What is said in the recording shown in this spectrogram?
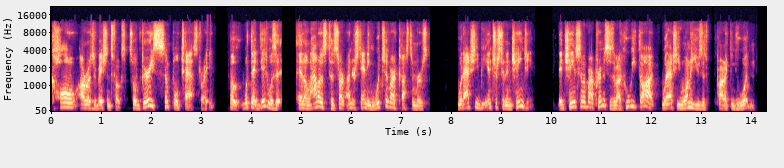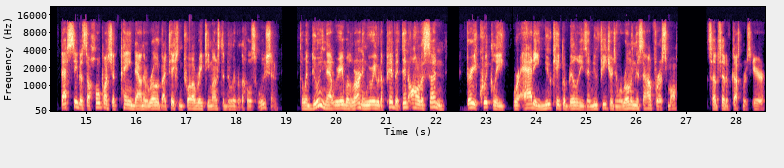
call our reservations folks. So very simple test, right? But what that did was it, it allowed us to start understanding which of our customers would actually be interested in changing. It changed some of our premises about who we thought would actually want to use this product and who wouldn't. That saved us a whole bunch of pain down the road by taking 12 or 18 months to deliver the whole solution. So in doing that, we were able to learn and we were able to pivot. Then all of a sudden, very quickly, we're adding new capabilities and new features, and we're rolling this out for a small subset of customers here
